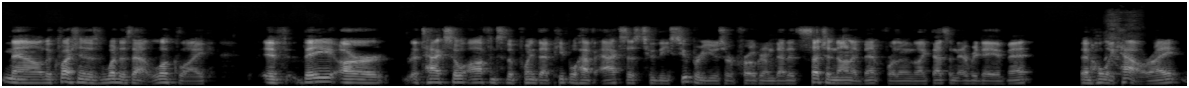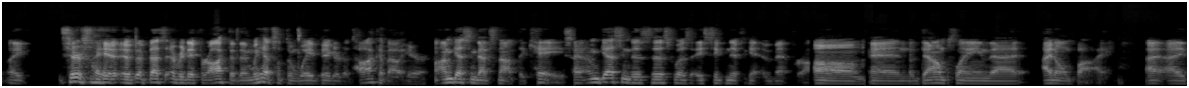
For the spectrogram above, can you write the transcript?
Now the question is, what does that look like? If they are attacked so often to the point that people have access to the super user program that it's such a non-event for them, like that's an everyday event, then holy cow, right? Like seriously, if, if that's every day for Okta, then we have something way bigger to talk about here. I'm guessing that's not the case. I'm guessing this this was a significant event for um and downplaying that I don't buy. I, I,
